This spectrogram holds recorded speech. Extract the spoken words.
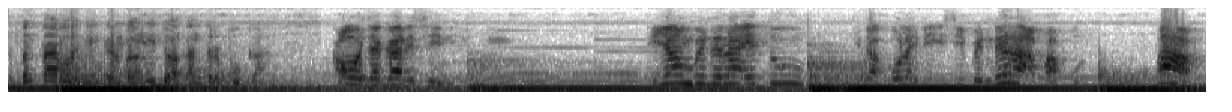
sebentar lagi gerbang itu akan terbuka. Kau jaga di sini. Tiang bendera itu tidak boleh diisi bendera apa pun. Paham? Paham,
